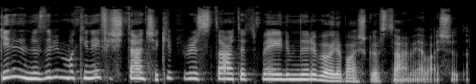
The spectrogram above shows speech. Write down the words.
Gelinimizde bir makineyi fişten çekip restart etme eğilimleri böyle baş göstermeye başladı.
